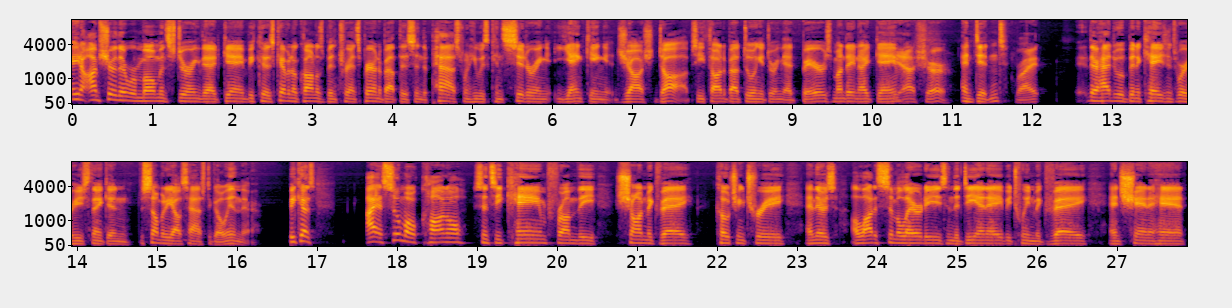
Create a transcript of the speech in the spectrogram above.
You know, I'm sure there were moments during that game because Kevin O'Connell's been transparent about this in the past when he was considering yanking Josh Dobbs. He thought about doing it during that Bears Monday night game. Yeah, sure. And didn't. Right. There had to have been occasions where he's thinking somebody else has to go in there. Because I assume O'Connell, since he came from the Sean McVay coaching tree, and there's a lot of similarities in the DNA between McVay and Shanahan,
